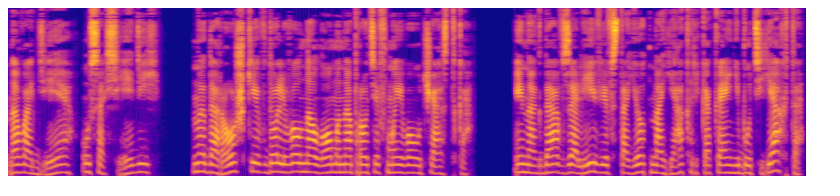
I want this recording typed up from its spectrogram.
на воде, у соседей, на дорожке вдоль волнолома напротив моего участка. Иногда в заливе встает на якорь какая-нибудь яхта,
